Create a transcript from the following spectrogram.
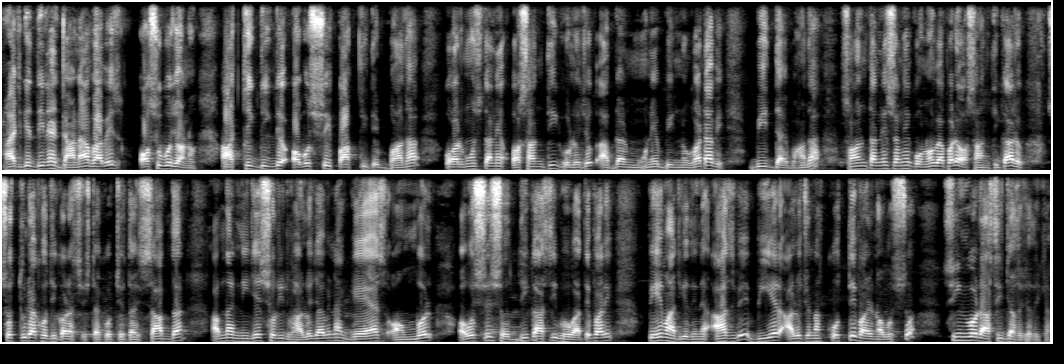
আজকের দিনে নানাভাবে অশুভজনক। আর্থিক দিক দিয়ে অবশ্যই প্রাপ্তিতে বাধা, কর্মস্থানে অশান্তি, গোলযোগ আপনার মনে বিঘ্ন ঘটাবে। বিদ্যায় বাঁধা, সন্তানের সঙ্গে কোনো ব্যাপারে অশান্তিকারক। শত্রুরা ক্ষতি করার চেষ্টা করছে, তাই সাবধান। আপনার নিজের শরীর ভালো যাবে না, গ্যাস, অম্বল অবশ্যই সর্দি, কাশি ভোগাতে পারে। প্রেম আজকের দিনে আসবে, বিয়ের আলোচনা করতে পারেন অবশ্য। সিংহ রাশির জাতজাতিকা।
